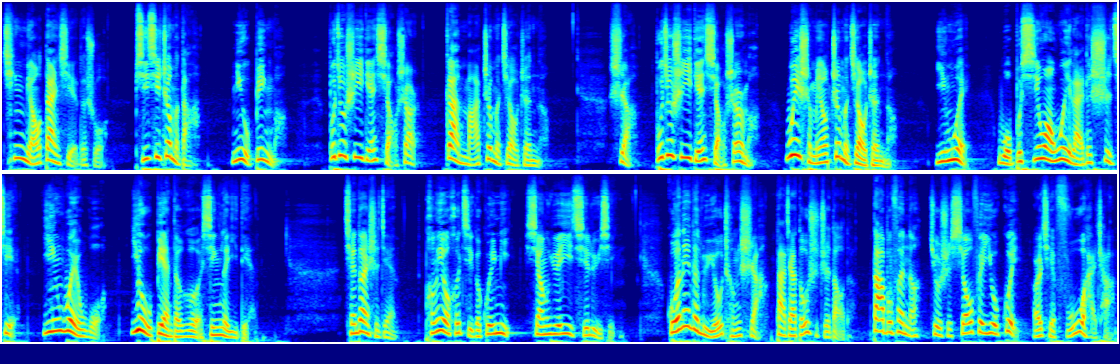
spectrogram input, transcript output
轻描淡写的说。脾气这么大，你有病吗？不就是一点小事儿，干嘛这么较真呢？是啊，不就是一点小事儿吗？为什么要这么较真呢？因为我不希望未来的世界因为我又变得恶心了一点。前段时间，朋友和几个闺蜜相约一起旅行。国内的旅游城市啊，大家都是知道的，大部分呢就是消费又贵，而且服务还差。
